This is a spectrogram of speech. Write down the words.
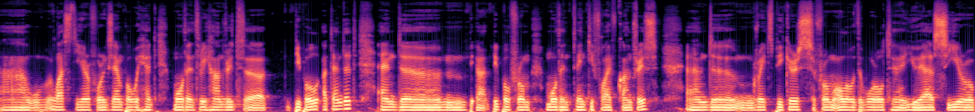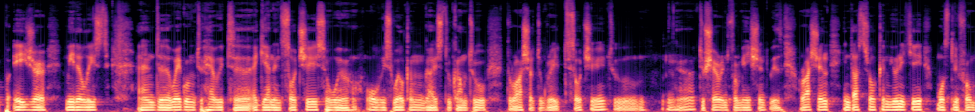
last year, for example, we had more than 300 people attended. And um, uh, people from more than 25 countries and uh, great speakers from all over the world uh, US Europe Asia Middle East. And uh, we're going to have it uh, again in Sochi. So we're always welcome guys to come to, to Russia to great Sochi to to share information with Russian industrial community, mostly from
